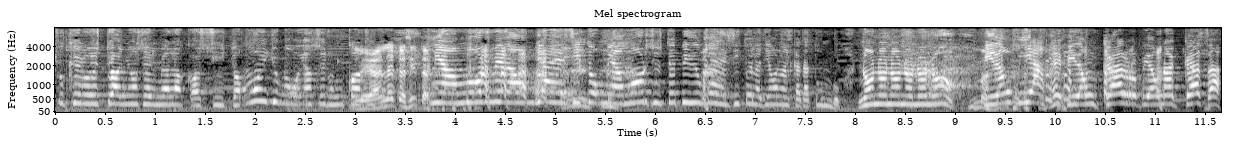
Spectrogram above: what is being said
yo quiero este año hacerme a la casita, ay, yo me voy a hacer un carro. ¿Le dan la casita? Mi amor, me da un viajecito. Mi amor, si usted pide un viajecito, la llevan al catatumbo. No, no, no, no, no, no. Pida un viaje, pida un carro, pida una casa,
